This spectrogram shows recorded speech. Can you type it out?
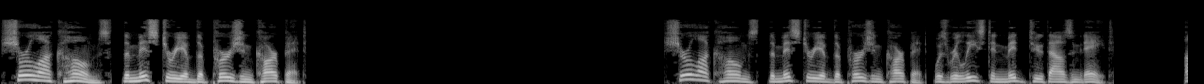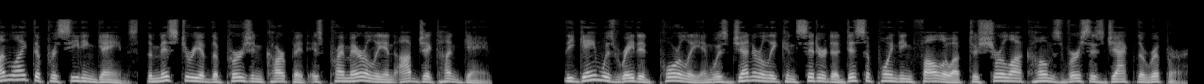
Sherlock Holmes, The Mystery of the Persian Carpet Sherlock Holmes, The Mystery of the Persian Carpet, was released in mid-2008. Unlike the preceding games, The Mystery of the Persian Carpet is primarily an object hunt game. The game was rated poorly and was generally considered a disappointing follow-up to Sherlock Holmes vs. Jack the Ripper.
